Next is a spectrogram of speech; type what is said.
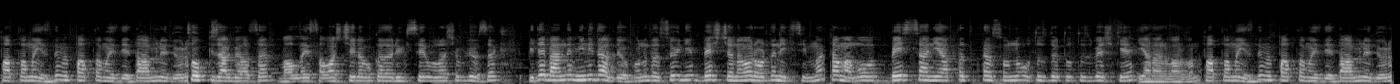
patlamayız değil mi? Patlamayız diye tahmin ediyorum. Çok güzel bir hasar. Vallahi savaşçıyla bu kadar yükseğe ulaşabiliyorsak. Bir de bende mini dal de yok. Onu da söyleyeyim. 5 canavar oradan eksiğim var. Tamam o 5 saniye atlattıktan sonra 34-35K yarar var bunun. Patlamayız değil mi? Patlamayız diye tahmin ediyorum.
